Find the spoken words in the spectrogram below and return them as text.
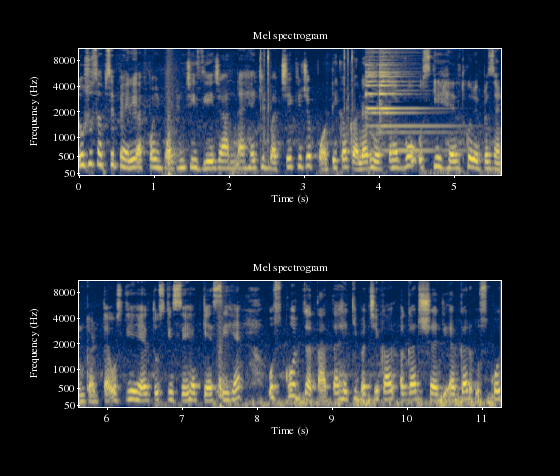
दोस्तों, सबसे पहले आपको इंपॉर्टेंट चीज़ ये जानना है कि बच्चे की जो पॉटी का कलर होता है, वो उसकी हेल्थ को रिप्रेजेंट करता है। उसकी हेल्थ उसकी सेहत कैसी है, उसको जताता है कि बच्चे का अगर शरीर, अगर उसको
